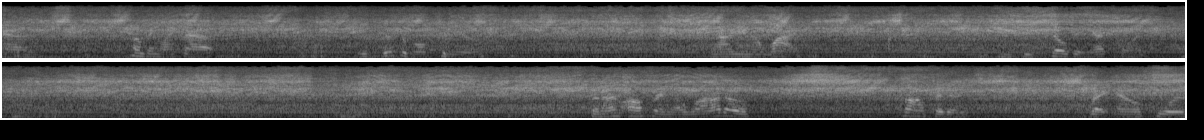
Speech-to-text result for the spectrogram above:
and something like that is visible to you, now you know why. She's still being excellent. But I'm offering a lot of confidence right now to her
